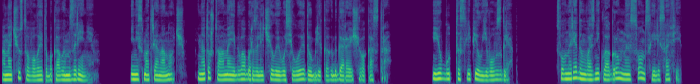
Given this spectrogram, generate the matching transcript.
Она чувствовала это боковым зрением. И несмотря на ночь, и на то, что она едва бы различила его силуэт в бликах догорающего костра, ее будто слепил его взгляд. Словно рядом возникло огромное солнце или софит.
